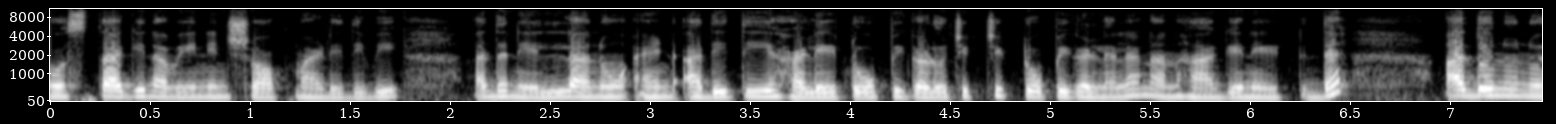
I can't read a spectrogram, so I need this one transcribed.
ಹೊಸದಾಗಿ ನಾವೇನೇನು ಶಾಪ್ ಮಾಡಿದ್ದೀವಿ ಅದನ್ನೆಲ್ಲನೂ ಆ್ಯಂಡ್ ಅದಿತಿ ಹಳೆ ಟೋಪಿಗಳು ಚಿಕ್ಕ ಚಿಕ್ಕ ಟೋಪಿಗಳನ್ನೆಲ್ಲ ನಾನು ಹಾಗೇನೆ ಇಟ್ಟಿದ್ದೆ. ಅದನ್ನು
